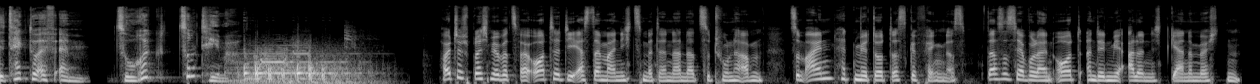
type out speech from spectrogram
Detektor FM. Zurück zum Thema. Heute sprechen wir über zwei Orte, die erst einmal nichts miteinander zu tun haben. Zum einen hätten wir dort das Gefängnis. Das ist ja wohl ein Ort, an den wir alle nicht gerne möchten.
